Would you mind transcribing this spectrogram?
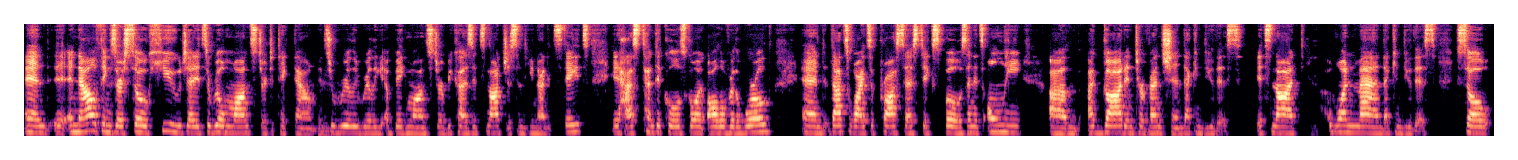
And and now things are so huge that it's a real monster to take down. Mm. it's really really a big monster because it's not just in the united states. It has tentacles going all over the world. And that's why it's a process to expose. And it's only um, a god intervention that can do this it's not one man that can do this so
